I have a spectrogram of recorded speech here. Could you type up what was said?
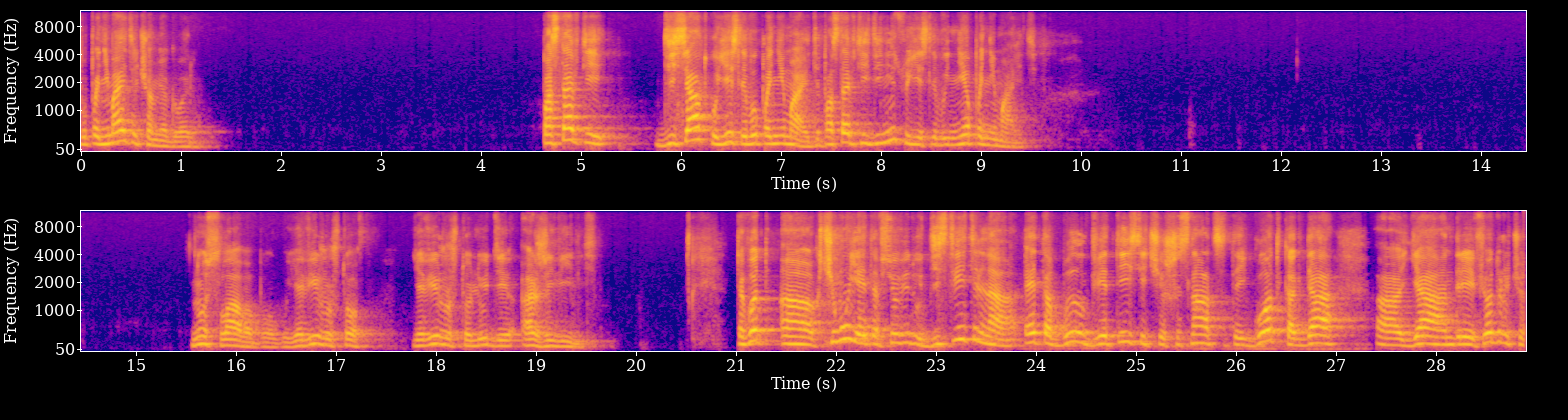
Вы понимаете, о чем я говорю? Поставьте десятку, если вы понимаете. Поставьте единицу, если вы не понимаете. Ну, слава Богу, я вижу, что, я вижу, что люди оживились. Так вот, а, к чему я это все веду? Действительно, это был 2016 год, когда а, я Андрею Федоровичу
